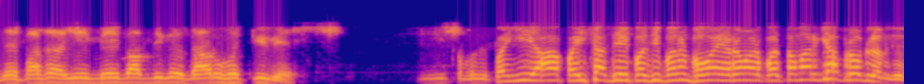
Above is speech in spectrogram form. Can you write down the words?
જે પાછા એ બે બાપ દીકરો દારૂ હોત પીવે. પણ ઈ આ પૈસા દે પછી ભલે ભવાય રવાડ પણ તમારે ક્યાં પ્રોબ્લેમ છે?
